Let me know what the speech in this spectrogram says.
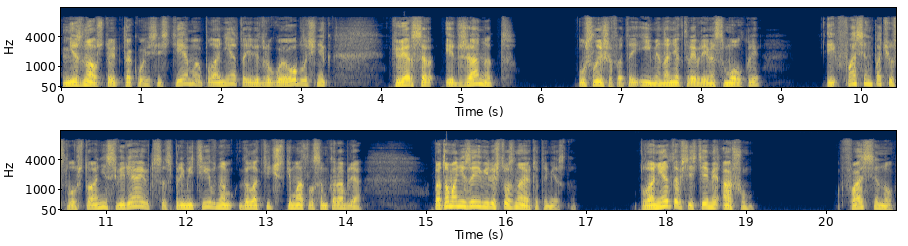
не знал, что это такое, система, планета или другой облачник. Кверсер и Джанет, услышав это имя, на некоторое время смолкли, и Фасин почувствовал, что они сверяются с примитивным галактическим атласом корабля. Потом они заявили, что знают это место. Планета в системе Ашум. Фасину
